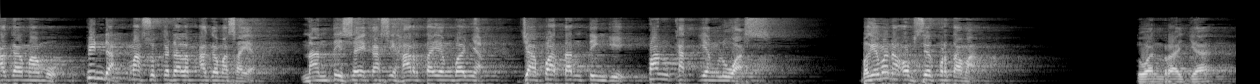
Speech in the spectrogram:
agamamu, pindah masuk ke dalam agama saya. Nanti saya kasih harta yang banyak, jabatan tinggi, pangkat yang luas. Bagaimana opsi pertama? Tuan Raja,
